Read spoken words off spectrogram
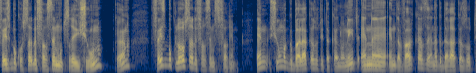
פייסבוק אוסר לפרסם מוצרי עישון, כן, פייסבוק לא אוסר לפרסם ספרים. אין שום הגבלה כזאת תקנונית, אין, אה, אין דבר כזה, אין הגדרה כזאת.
